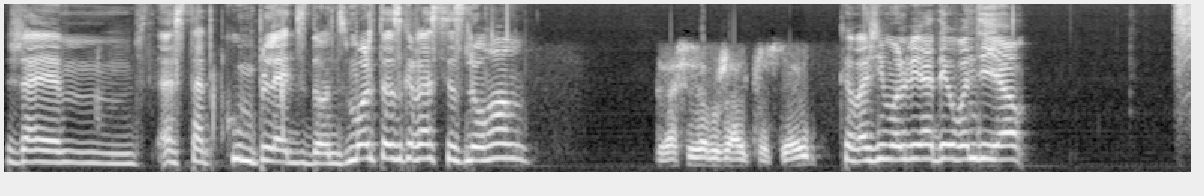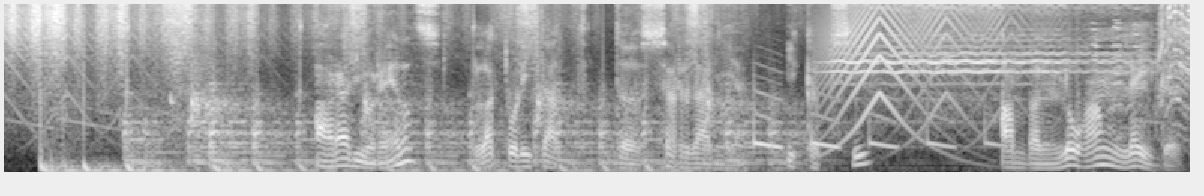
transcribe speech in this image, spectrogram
Ja hem estat complets, doncs. Moltes gràcies, Laurent. Gràcies a vosaltres, adeu. Que vagi molt bé, adeu, bon dia. A Radio Rels, l'actualitat de Cerdanya i Capcí amb en Laurent Leides.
